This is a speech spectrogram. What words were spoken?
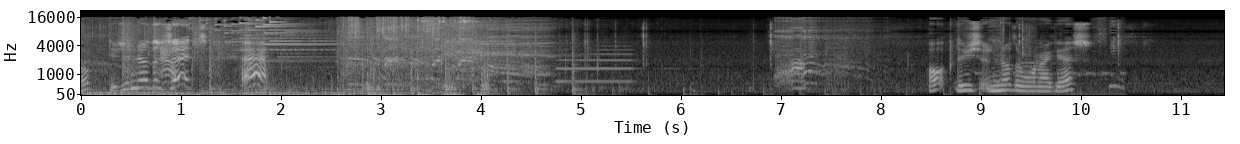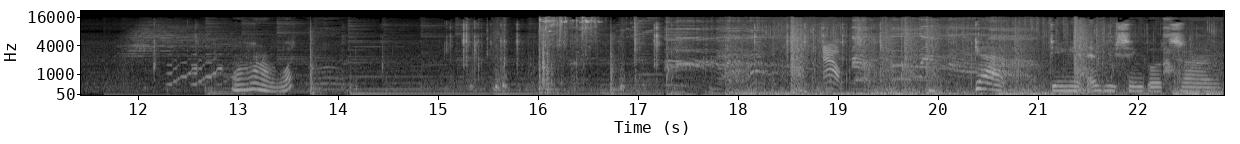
Oh, there's another set! Ah! Oh, there's another one, I guess. See, Well, hold on, what? Out. God dang it, every single time.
